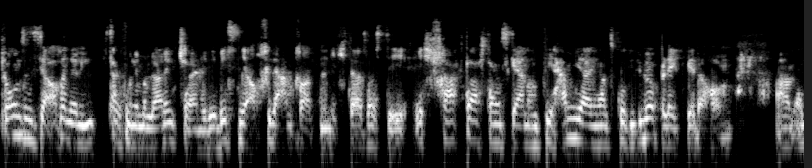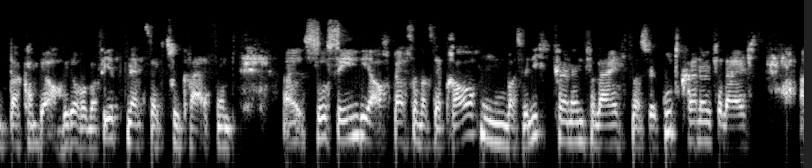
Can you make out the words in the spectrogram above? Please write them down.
für uns ist es ja auch eine, ich sage mal immer Learning Journey. Wir wissen ja auch viele Antworten nicht. Das heißt, die, ich frage da ganz gerne und die haben ja einen ganz guten Überblick wiederum. Ähm, und da können wir auch wiederum auf ihr Netzwerk zugreifen. Und äh, so sehen die auch besser, was wir brauchen, was wir nicht können vielleicht, was wir gut können vielleicht, äh,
